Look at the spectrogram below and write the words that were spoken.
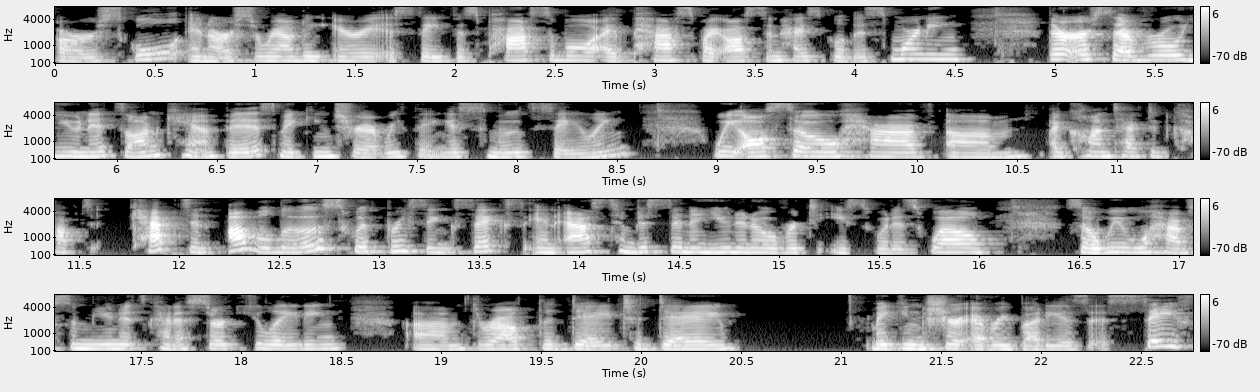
our school and our surrounding area as safe as possible. I passed by Austin High School this morning. There are several units on campus, making sure everything is smooth sailing. We also have um, I contacted Captain Avalos with Precinct Six and asked him to send a unit over to Eastwood as well. So we will have some units kind of circulating um, throughout the day today making sure everybody is as safe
